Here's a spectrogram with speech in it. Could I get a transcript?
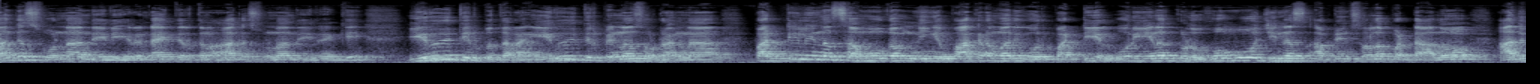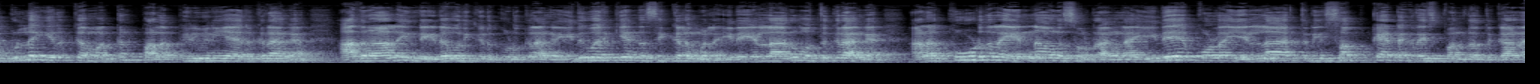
ஆகஸ்ட் ஒன்னாம் தேதி ரெண்டாயிரத்தி இருபத்தி நாலு ஆகஸ்ட் ஒன்னாம் தேதி இறுதி தீர்ப்பு தராங்க. இறுதி தீர்ப்பு என்ன சொல்றாங்கன்னா பட்டியலின சமூகம் நீங்க பாக்குற மாதிரி ஒரு பட்டியல் ஒரு இனக்குழு ஹோமோஜினஸ் அப்படின்னு சொல்லப்பட்டாலும் அதுக்குள்ள இருக்க மக்கள் பல பிரிவினையா இருக்கிறாங்க. அதனால இந்த இடஒதுக்கீடு கொடுக்குறாங்க. இது வரைக்கும் எந்த சிக்கலும் இல்லை. இதை எல்லாரும் ஒத்துக்கிறாங்க. ஆனா கூடுதலா என்ன அவங்க சொல்றாங்கன்னா இதே போல எல்லா இடத்துலையும் சப் கேட்டகரைஸ் பண்றதுக்கான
